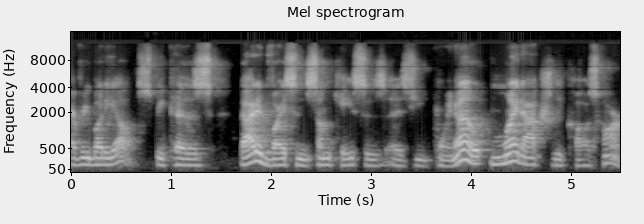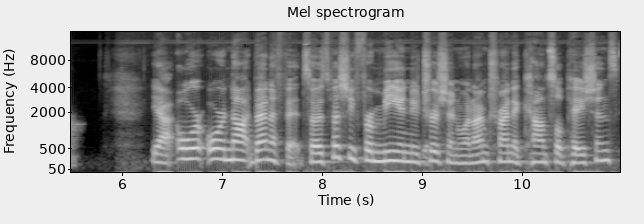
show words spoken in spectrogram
everybody else because that advice in some cases as you point out might actually cause harm yeah, or or not benefit. So especially for me in nutrition, when I'm trying to counsel patients,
